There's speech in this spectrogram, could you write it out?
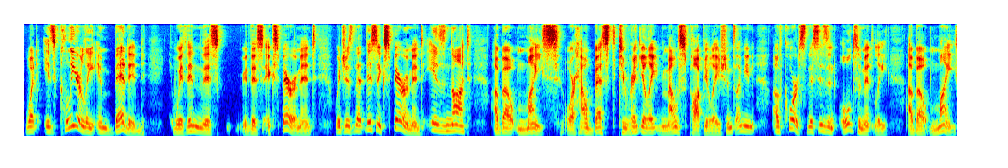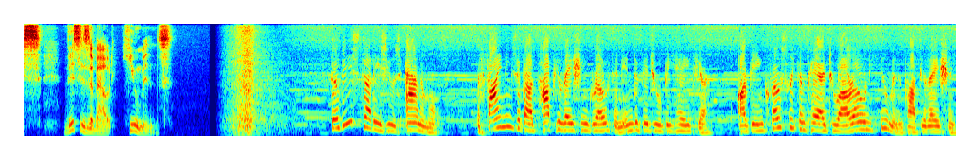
what is clearly embedded within this this experiment, which is that this experiment is not about mice or how best to regulate mouse populations. I mean, of course, this isn't ultimately about mice. This is about humans. Though these studies use animals, the findings about population growth and individual behavior are being closely compared to our own human population.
